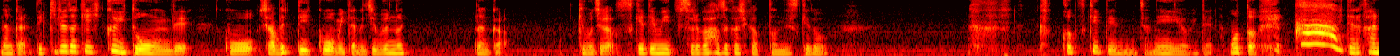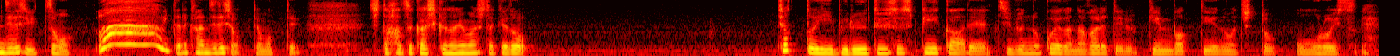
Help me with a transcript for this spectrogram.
なんかできるだけ低いトーンでこう喋っていこうみたいな自分のなんか気持ちが透けて見えてそれが恥ずかしかったんですけど かっこつけてんじゃねえよみたいなもっと「あー!」みたいな感じでしょいつも「わー!」みたいな感じでしょって思ってちょっと恥ずかしくなりましたけどちょっといい Bluetooth スピーカーで自分の声が流れてる現場っていうのはちょっとおもろいっすね。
